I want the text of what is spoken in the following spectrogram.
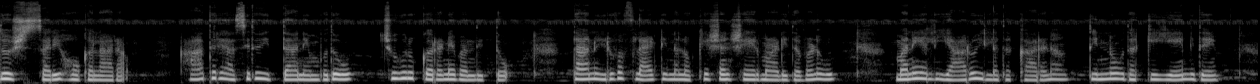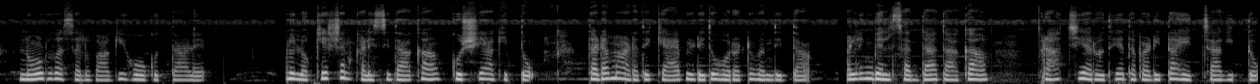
ದುಷ್ ಸರಿ ಹೋಗಲಾರ. ಆದರೆ ಹಸಿದು ಇದ್ದಾನೆಂಬುದು ಚೂರು ಕೊರಣೆ ಬಂದಿತ್ತು. ತಾನು ಇರುವ ಫ್ಲ್ಯಾಟಿನ ಲೊಕೇಶನ್ ಶೇರ್ ಮಾಡಿದವಳು, ಮನೆಯಲ್ಲಿ ಯಾರೂ ಇಲ್ಲದ ಕಾರಣ ತಿನ್ನುವುದಕ್ಕೆ ಏನಿದೆ ನೋಡುವ ಸಲುವಾಗಿ ಹೋಗುತ್ತಾಳೆ. ಅವಳು ಲೊಕೇಶನ್ ಕಳಿಸಿದಾಗ ಖುಷಿಯಾಗಿತ್ತು. ತಡ ಮಾಡದೆ ಕ್ಯಾಬ್ ಹಿಡಿದು ಹೊರಟು ಬಂದಿದ್ದ. ಕಾಲಿಂಗ್ ಬೆಲ್ ಸದ್ದಾದಾಗ ಪ್ರಾಚಿಯ ಹೃದಯದ ಬಡಿತ ಹೆಚ್ಚಾಗಿತ್ತು.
